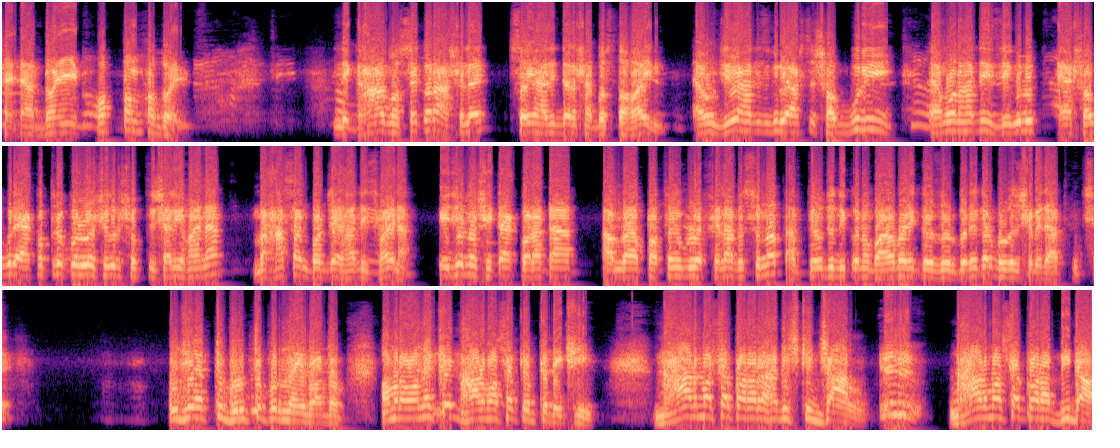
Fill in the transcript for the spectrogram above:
সেটা দই অত্যন্ত দই যে করা আসলে সহি হাদিস দ্বারা সাব্যস্ত হয়নি এবং যে আসছে, সবগুলি এমন হাদিস যেগুলো একত্র সেগুলো শক্তিশালী হয় না বা হাসান পর্যায়ের হাদিস হয় না। এই জন্য সেটা করাটা আমরা প্রথমে বলব খেলাফে সুন্নত, আর কেউ যদি কোনো বাড়াবাড়ি করে, জোর করে করে বলব সে বেদাত করছে। পুজো একটি গুরুত্বপূর্ণ ইবাদত। আমরা অনেকে ঘাড় মশা করতে দেখি। ঘাড় মশা করার হাদিসটি জাল? ঘাড় মশা করা বিদা।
